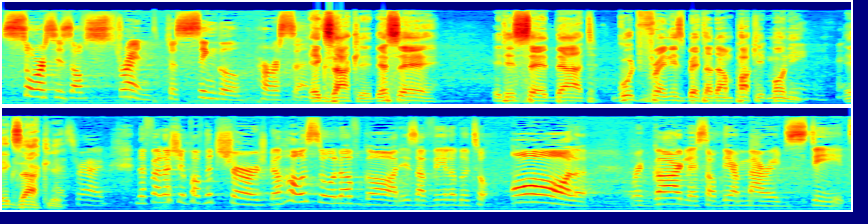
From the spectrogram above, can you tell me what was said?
sources of strength to single person. Exactly. They say, it is said that good friend is better than pocket money. Exactly. That's right. The fellowship of the church, the household of God, is available to all, regardless of their married state.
